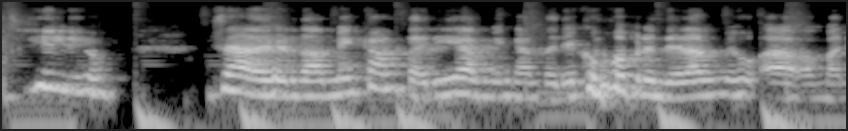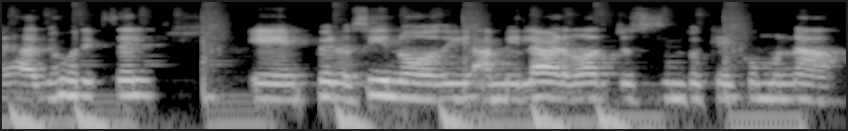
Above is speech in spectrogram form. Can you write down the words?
auxilio. O sea, de verdad me encantaría, me encantaría como aprender a, manejar mejor Excel, eh, pero sí, no, a mí la verdad yo siento que hay como una,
